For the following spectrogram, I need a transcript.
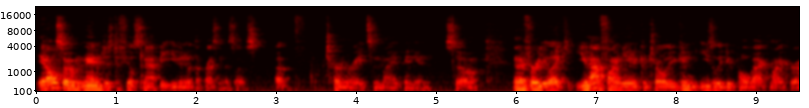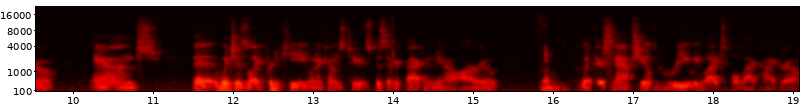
it also manages to feel snappy even with the presence of, of turn rates, in my opinion. So therefore, you like you have fine unit control. You can easily do pullback micro, and uh, which is like pretty key when it comes to specific faction. You know, Aru. Yep. With their snap shields, really likes pullback micro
